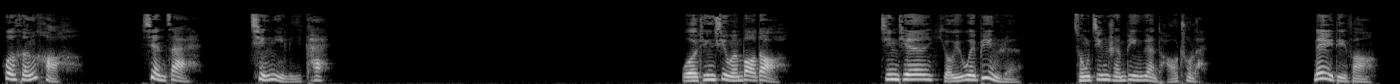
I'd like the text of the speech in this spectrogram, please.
我很好，现在，请你离开。我听新闻报道，今天有一位病人从精神病院逃出来，那地方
